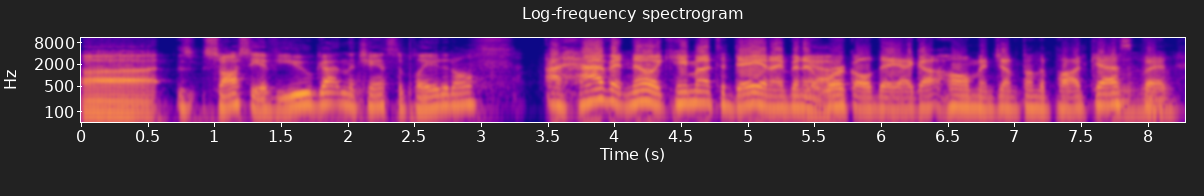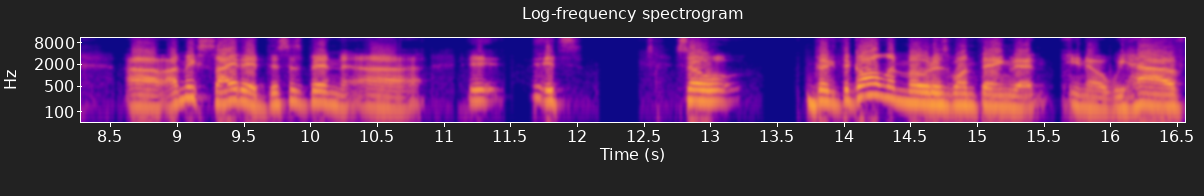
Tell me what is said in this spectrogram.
uh, Saucy, have you gotten the chance to play it at all? I haven't. No, it came out today, and I've been Yeah. at work all day. I got home and jumped on the podcast, but Mhm. uh, I'm excited. This has been uh, it, it's so the the gauntlet mode is one thing that you know we have.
